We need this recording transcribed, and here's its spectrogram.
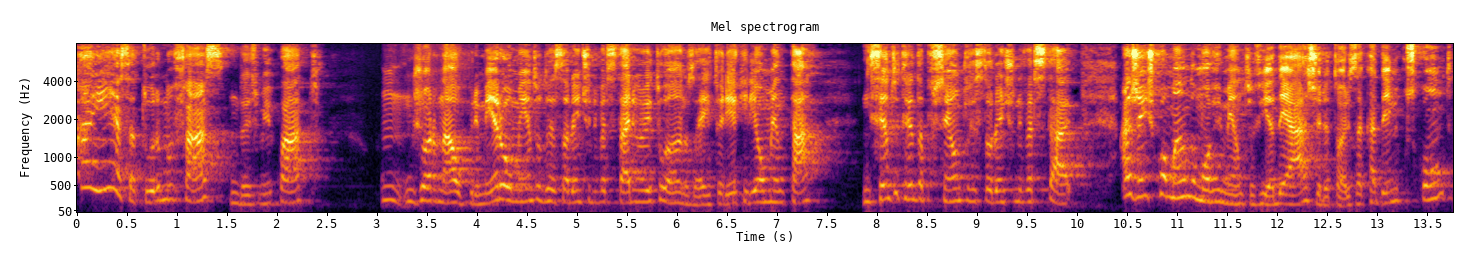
Aí essa turma faz, em 2004, um, um, jornal, o primeiro aumento do restaurante universitário em oito anos. A reitoria queria aumentar em 130% o restaurante universitário. A gente comanda o movimento via DAs, diretórios acadêmicos, contra,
